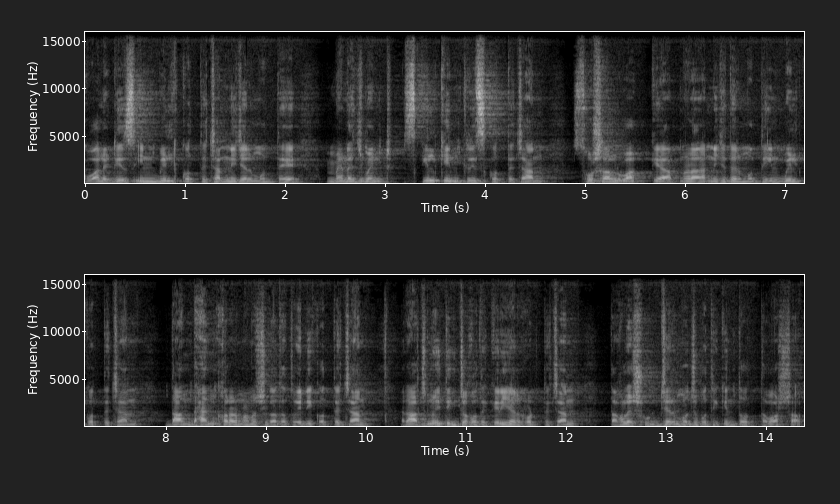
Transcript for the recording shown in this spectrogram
কোয়ালিটিস ইনবিল্ড করতে চান, নিজের মধ্যে ম্যানেজমেন্ট স্কিলকে ইনক্রিজ করতে চান সোশ্যাল ওয়ার্ককে আপনারা নিজেদের মধ্যে ইনবিল্ড করতে চান, দান ধ্যান করার মানসিকতা তৈরি করতে চান, রাজনৈতিক জগতে কেরিয়ার করতে চান, তাহলে সূর্যের মজবুতি কিন্তু অত্যাবশ্যক।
